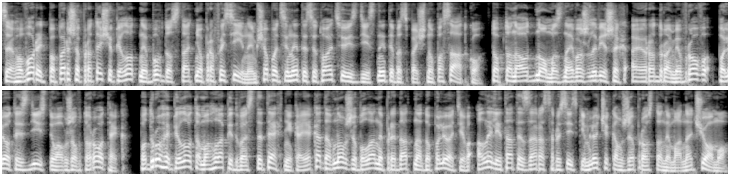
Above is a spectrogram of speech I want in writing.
Це говорить, по-перше, про те, що пілот не був достатньо професійним, щоб оцінити ситуацію і здійснити безпечну посадку. Тобто на одному з найважливіших аеродромів РОВ польоти здійснював жовторотик. По-друге, пілота могла підвести техніка, яка давно вже була непридатна до польотів, але літати зараз російським льотчикам вже просто нема на чому.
